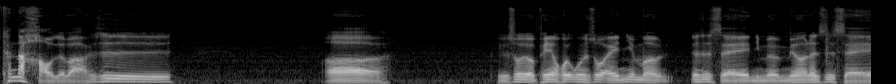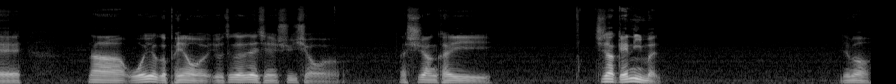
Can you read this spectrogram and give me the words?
看到好的吧，就是呃，比如说有朋友会问说，哎，你有没有认识谁？你们有没有认识谁？那我有个朋友有这个类型的需求，那希望可以介绍给你们，有没有？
